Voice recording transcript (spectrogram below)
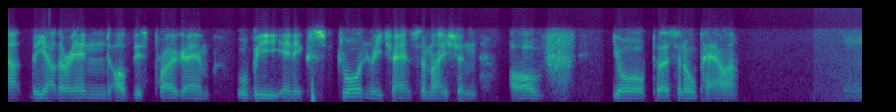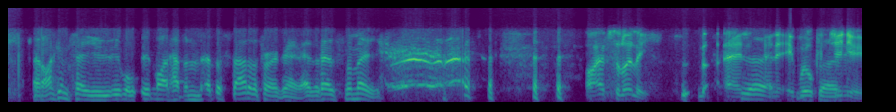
out the other end of this program will be an extraordinary transformation of your personal power. And I can tell you, it will. It might happen at the start of the program, as it has for me. Oh, absolutely, and, Yeah, and it will so- continue.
